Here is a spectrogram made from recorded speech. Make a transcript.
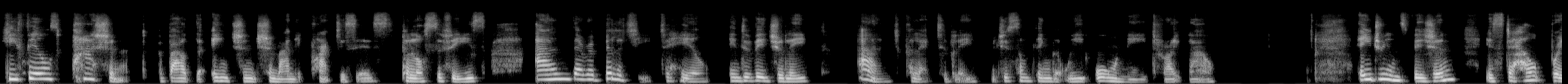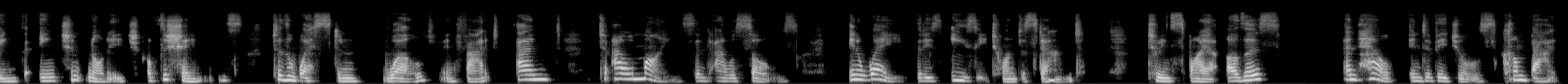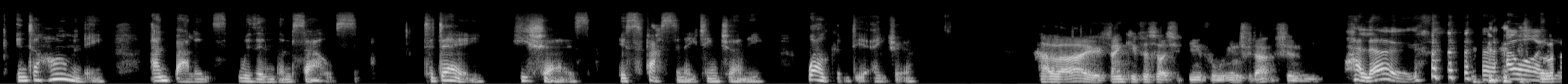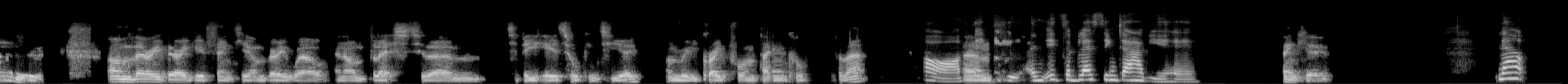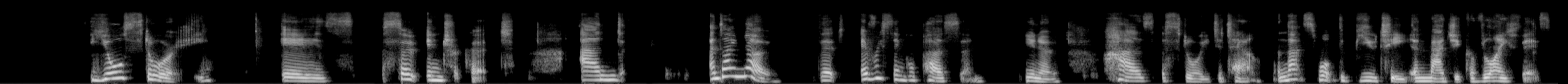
He feels passionate about the ancient shamanic practices, philosophies, and their ability to heal individually and collectively, which is something that we all need right now. Adrian's vision is to help bring the ancient knowledge of the shamans to the Western world, in fact, and to our minds and our souls. in a way that is easy to understand, to inspire others and help individuals come back into harmony and balance within themselves. Today, he shares his fascinating journey. Welcome, dear Adrian. Hello, thank you for such a beautiful introduction. Hello, how are Hello. you? I'm very, very good, thank you. I'm very well, and I'm blessed to um, to be here talking to you. I'm really grateful and thankful for that. Oh, thank um, you, and it's a blessing to have you here. Thank you. Now, your story is so intricate, and and I know that every single person, you know, has a story to tell. And that's what the beauty and magic of life is.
